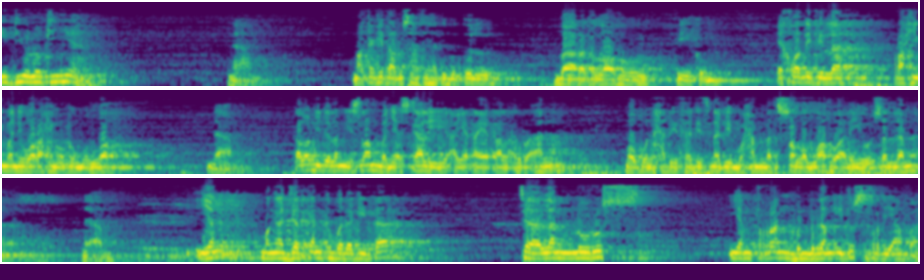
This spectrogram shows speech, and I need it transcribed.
ideologinya. Nah, maka kita harus hati-hati betul. Barakallahu fiikum. Ikhwati fillah rahimani wa rahimakumullah. Nah, kalau di dalam Islam banyak sekali ayat-ayat Al-Qur'an maupun hadis-hadis Nabi Muhammad sallallahu alaihi wasallam nah, yang mengajarkan kepada kita jalan lurus yang terang benderang itu seperti apa.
